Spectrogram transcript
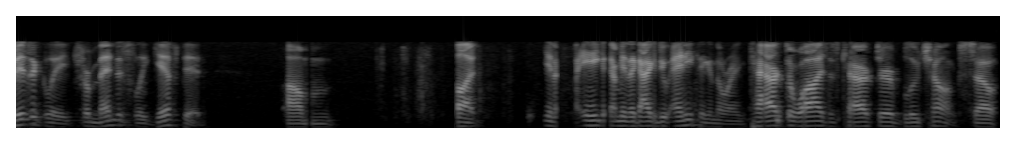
Physically, tremendously gifted, um, but you know, he, I mean, the guy can do anything in the ring. Character-wise, his character blew chunks. So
